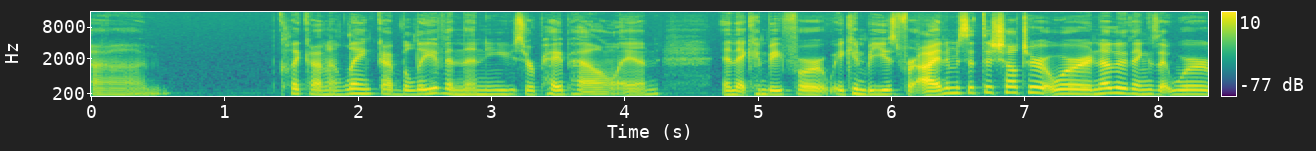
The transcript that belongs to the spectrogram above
um, click on a link, I believe, and then use your PayPal and and it can be for it can be used for items at the shelter or another things that we're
